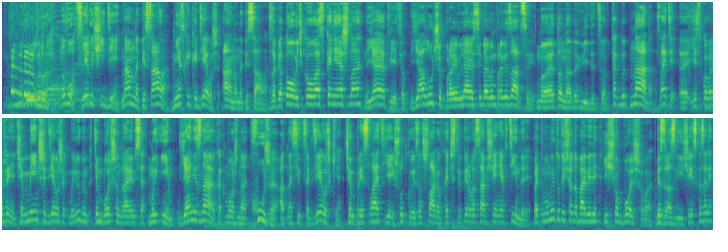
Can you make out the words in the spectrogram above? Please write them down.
Ну вот, следующий день. Нам написала несколько девушек. Анна написала. Заготовочка у вас, конечно. Я ей ответил. Я лучше проявляю себя в импровизации, но это надо видеться. Как бы надо. Знаете, э, есть такое выражение. Чем меньше девушек мы любим, тем больше нравимся мы им. Я не знаю, как можно хуже относиться к девушке, чем прислать ей шутку из аншлага в качестве первого сообщения в Тиндере. Поэтому мы тут еще добавили еще большего безразличия и сказали,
